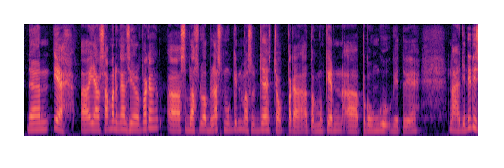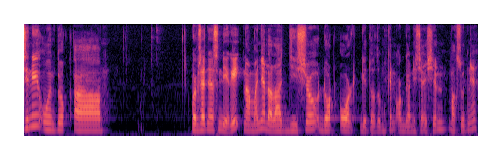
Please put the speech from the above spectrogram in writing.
Dan ya yeah, uh, yang sama dengan silver uh, 11 12 mungkin maksudnya chopper atau mungkin uh, perunggu gitu ya. Nah jadi di sini untuk uh, websitenya sendiri namanya adalah jisho.org gitu atau mungkin organization maksudnya.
